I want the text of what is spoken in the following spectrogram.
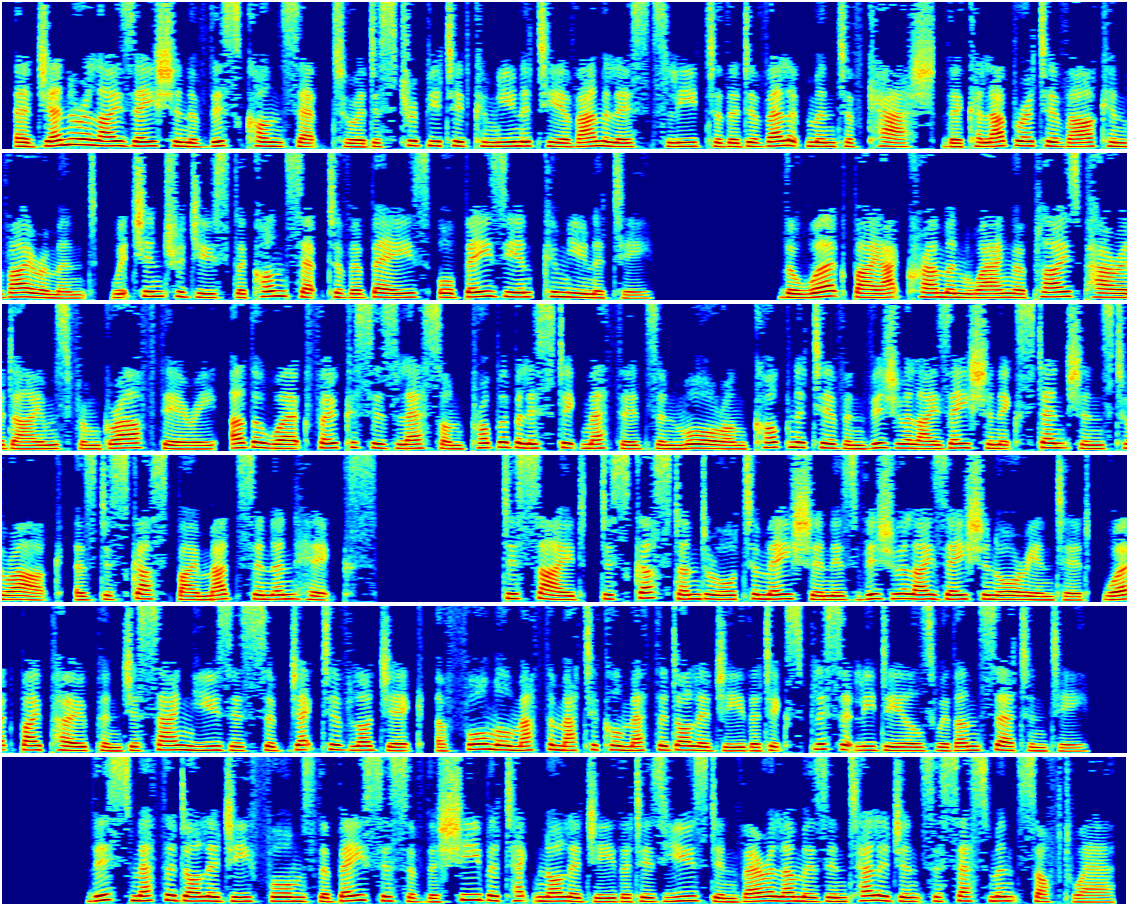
A generalization of this concept to a distributed community of analysts lead to the development of CACHE the collaborative ARC environment, which introduced the concept of a Bayes or Bayesian community. The work by Akram and Wang applies paradigms from graph theory, other work focuses less on probabilistic methods and more on cognitive and visualization extensions to ARC, as discussed by Madsen and Hicks. Decide, discussed under automation is visualization-oriented. Work by Pope and Jøsang uses subjective logic, a formal mathematical methodology that explicitly deals with uncertainty. This methodology forms the basis of the ShEBA technology that is used in Veriluma's intelligence assessment software.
